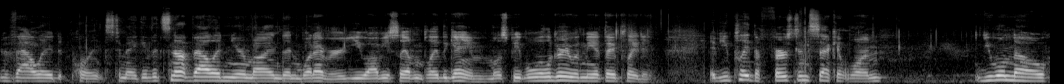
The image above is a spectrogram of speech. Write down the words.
valid points to make. If it's not valid in your mind, then whatever, you obviously haven't played the game. Most people will agree with me if they played it if you played the first and second one, you will know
